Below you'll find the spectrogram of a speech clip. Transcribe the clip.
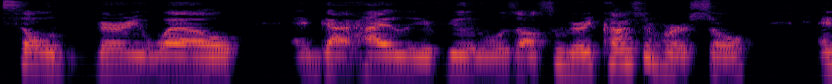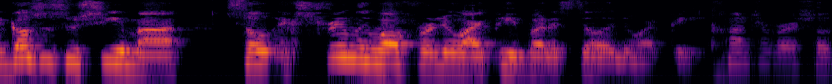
sold very well and got highly reviewed, and was also very controversial. And Ghost of Tsushima sold extremely well for a new IP, but it's still a new IP. Controversial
